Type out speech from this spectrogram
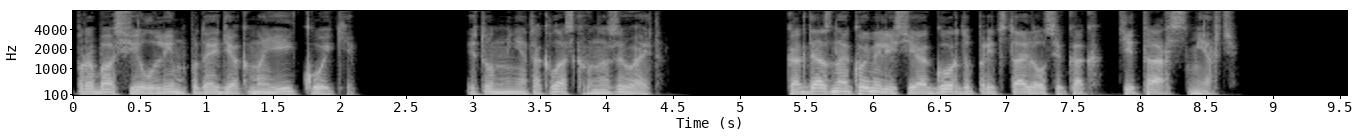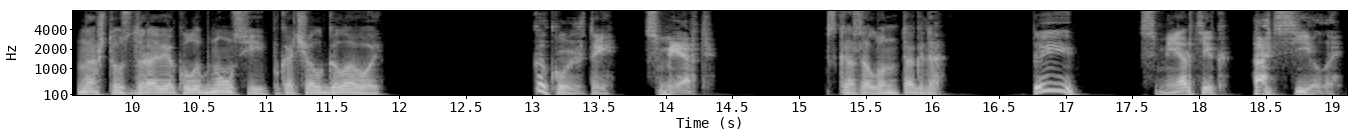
Пробасил Лим, подойдя к моей койке. Это он меня так ласково называет. Когда знакомились, я гордо представился как Титар Смерть. На что здоровяк улыбнулся и покачал головой. «Какой же ты смерть?» — сказал он тогда. «Ты смертик от силы».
